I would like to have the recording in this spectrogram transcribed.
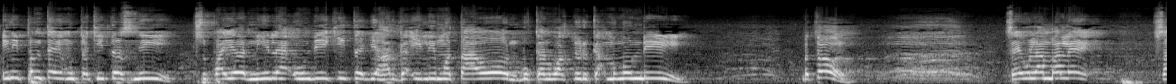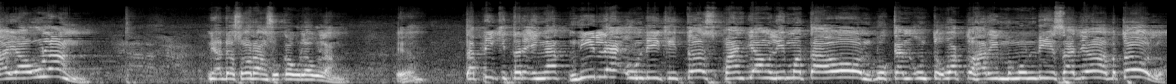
Ini penting untuk kita sendiri supaya nilai undi kita dihargai lima tahun bukan waktu dekat mengundi. Betul? Saya ulang balik. Saya ulang ini ada seorang suka ulang-ulang. Ya. Tapi kita ingat nilai undi kita sepanjang lima tahun bukan untuk waktu hari mengundi saja, betul?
